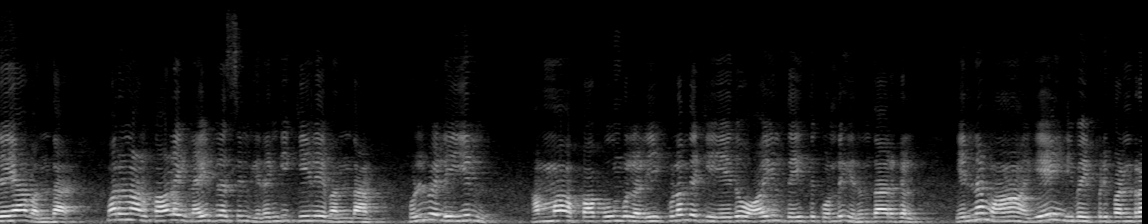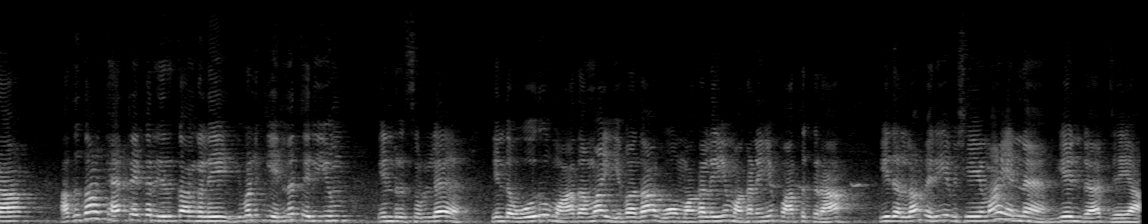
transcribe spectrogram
ஜெயா வந்தார் மறுநாள் காலை நைட் ட்ரெஸ்ஸில் இறங்கி கீழே வந்தான். புல்வெளியில் அம்மா அப்பா பூங்குழலி குழந்தைக்கு ஏதோ ஆயில் தேய்த்து கொண்டு இருந்தார்கள். என்னம்மா ஏன் இவ இப்படி பண்ணுறா அதுதான் கேர்டேக்கர் இருக்காங்களே இவளுக்கு என்ன தெரியும்? என்று சொல்ல இந்த ஒரு மாதமாக இவ தான் ஓ மகளையும் மகனையும் பார்த்துக்கிறா. இதெல்லாம் பெரிய விஷயமா என்ன? என்றார் ஜெயா.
